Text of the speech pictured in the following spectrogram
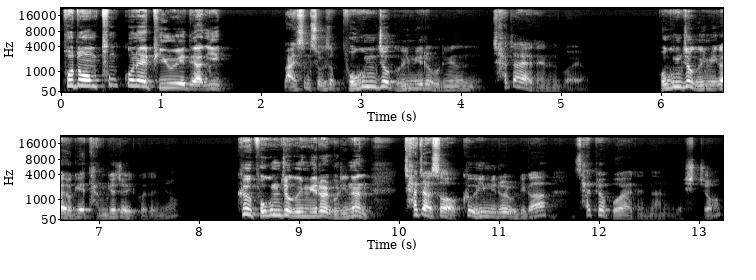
포도원 품꾼의 비유에 대한 이 말씀 속에서 복음적 의미를 우리는 찾아야 되는 거예요. 복음적 의미가 여기에 담겨져 있거든요. 그 복음적 의미를 우리는 찾아서 그 의미를 우리가 살펴보아야 된다는 것이죠.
